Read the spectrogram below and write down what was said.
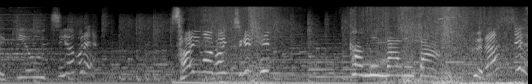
敵を打ち破れ。最後の一撃。雷だ。フラッシュ。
